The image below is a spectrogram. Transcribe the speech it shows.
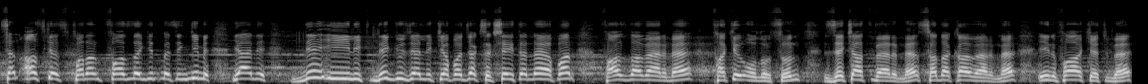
Sen az kes, paran fazla gitmesin gibi. Yani ne iyilik, ne güzellik yapacaksak şeytan ne yapar? Fazla verme, fakir olursun. Zekat verme, sadaka verme, infak etme,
